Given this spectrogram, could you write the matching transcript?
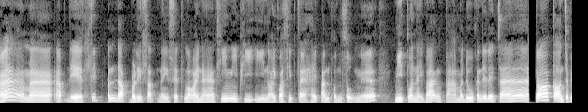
อ่ามาอัปเดต 10 อันดับบริษัทในเซ็ตร้อยนะ ที่มี PE น้อยกว่า 10 แต่ให้ปันผลสูงเนะมีตัวไหนบ้างตามมาดูกันได้เลยจ้า ก็ก่อนจะไป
